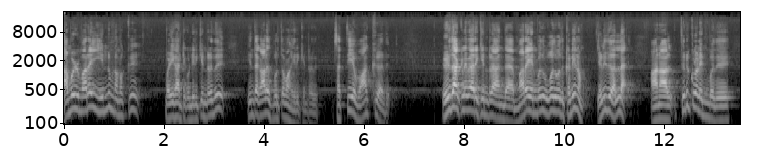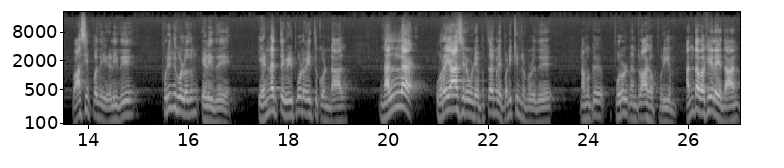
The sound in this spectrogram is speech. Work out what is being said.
தமிழ் மறை இன்னும் நமக்கு வழிகாட்டி கொண்டிருக்கின்றது. இந்த காலத்து பொருத்தமாக இருக்கின்றது. சத்திய வாக்கு அது. எழுதாக்கிழவே இருக்கின்ற அந்த மறை என்பது ஓதுவது கடினம் எளிது அல்ல. ஆனால் திருக்குறள் என்பது வாசிப்பது எளிது புரிந்து கொள்வதும் எளிது. எண்ணத்தை விழிப்போடு வைத்து கொண்டால் நல்ல உரையாசிரியருடைய புத்தகங்களை படிக்கின்ற பொழுது நமக்கு பொருள் நன்றாக புரியும். அந்த வகையிலே தான்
